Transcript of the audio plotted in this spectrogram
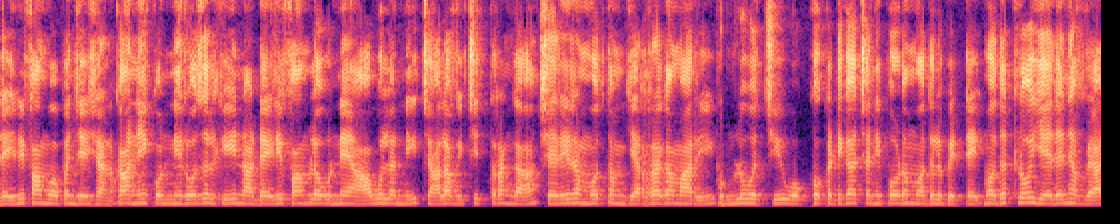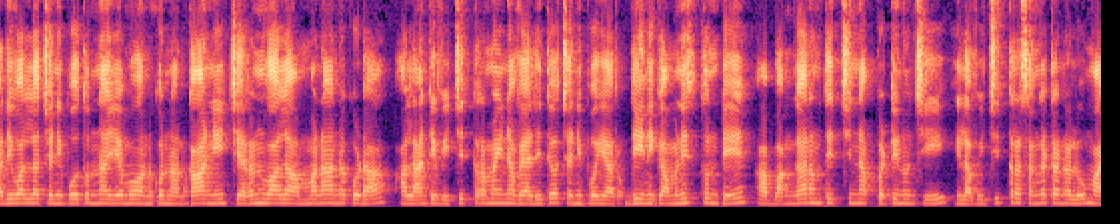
డైరీ ఫామ్ ఓపెన్ చేశాను. కానీ కొన్ని రోజులకి నా డైరీ ఫామ్లో ఉండే ఆవులన్నీ చాలా విచిత్రంగా శరీరం మొత్తం ఎర్రగా మారి పుండ్లు వచ్చి ఒక్కొక్కటిగా చనిపోవడం మొదలు పెట్టాయి మొదట్లో ఏదైనా వ్యాధి వల్ల చనిపోతున్నాయేమో అనుకున్నాను. కానీ చరణ్ వాళ్ళ అమ్మ నాన్న కూడా అలాంటి విచిత్రమైన వ్యాధితో చనిపోయారు. దీన్ని గమనిస్తుంటే ఆ బంగారం తెచ్చినప్పటి నుంచి ఇలా విచిత్ర సంఘటనలు మా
